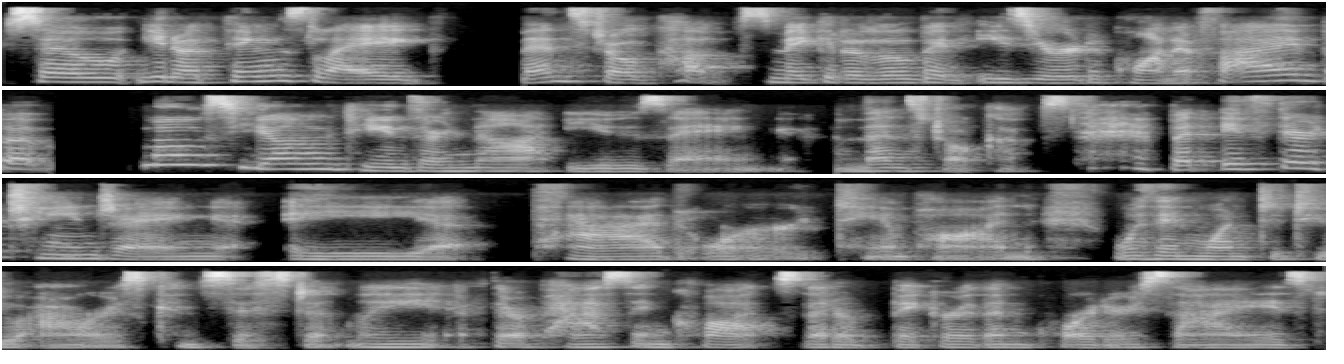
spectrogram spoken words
So, you know, things like menstrual cups make it a little bit easier to quantify, but most young teens are not using menstrual cups. But if they're changing a pad or tampon within one to two hours consistently, if they're passing clots that are bigger than quarter sized,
